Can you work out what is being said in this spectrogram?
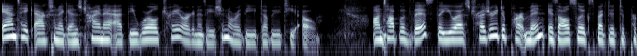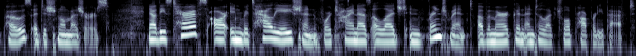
and take action against China at the World Trade Organization, or the WTO. On top of this, the U.S. Treasury Department is also expected to propose additional measures. Now, these tariffs are in retaliation for China's alleged infringement of American intellectual property theft.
